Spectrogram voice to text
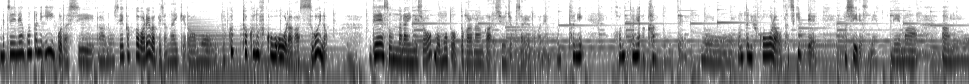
別にね本当にいい子だしあの性格が悪いわけじゃないけどもう独特の不幸オーラがすごいの。でそんな LINE でしょ？もう元夫からなんか執着されるとかね本当に本当にあかんと思ってもう本当に不幸オーラを断ち切ってほしいですね。でまああの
